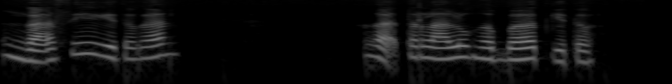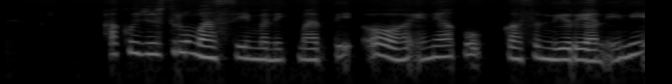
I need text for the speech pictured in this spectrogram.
enggak sih gitu kan. Enggak terlalu ngebet gitu aku justru masih menikmati oh ini aku kesendirian ini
